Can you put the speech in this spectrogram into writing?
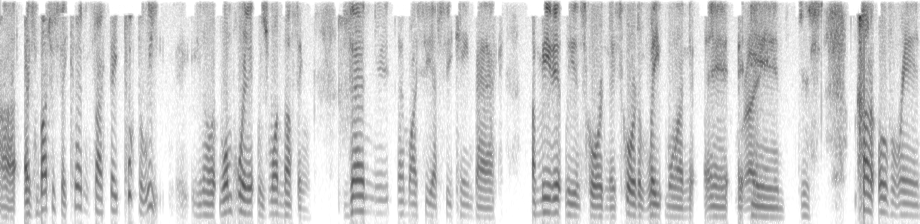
uh, as much as they could. In fact, they took the lead. You know, at one point it was one nothing. Then NYCFC came back immediately and scored, and they scored a late one and, Right. and just kind of overran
